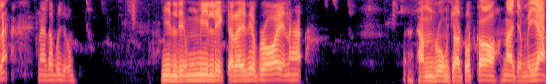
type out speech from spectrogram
แล้วนะท่านผู้ชม มีเหล็กมีเหล็กอะไรเรียบร้อยนะฮะทำโรงจอดรถก็น่าจะไม่ยาก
